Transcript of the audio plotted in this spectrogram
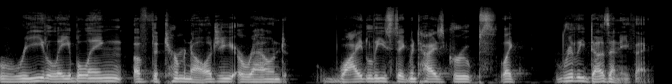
relabeling of the terminology around widely stigmatized groups like really does anything.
